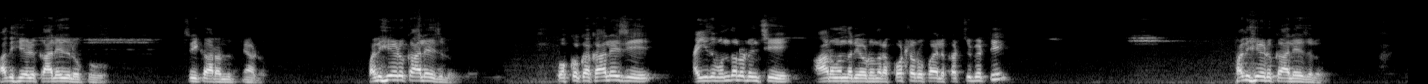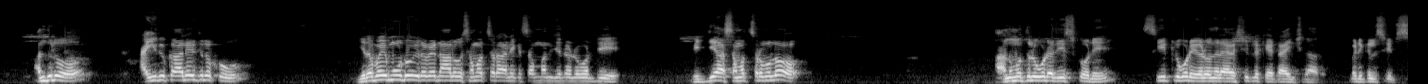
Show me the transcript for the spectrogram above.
పదిహేడు కాలేజీలకు శ్రీకారం చుట్టినాడు. పదిహేడు కాలేజీలు. ఒక్కొక్క కాలేజీ ఐదు వందల నుంచి ఆరు వందల ఏడు వందల కోట్ల రూపాయలు ఖర్చు పెట్టి పదిహేడు కాలేజీలు. అందులో ఐదు కాలేజీలకు ఇరవై మూడు ఇరవై నాలుగు సంవత్సరానికి సంబంధించినటువంటి విద్యా సంవత్సరంలో అనుమతులు కూడా తీసుకొని సీట్లు కూడా ఏడు వందల యాభై సీట్లు కేటాయించినారు medical seats.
